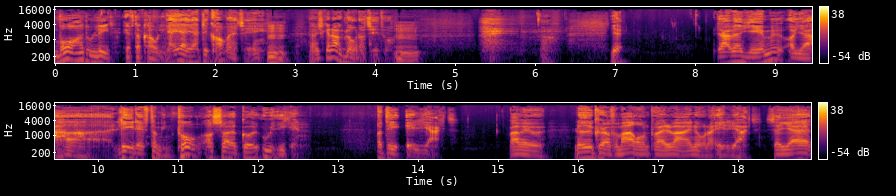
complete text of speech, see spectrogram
Hvor har du let efter Karoline? Ja, ja, ja, det kommer jeg til. Mm. Ja, vi skal nok nå dig til, du. Mm. Ja, jeg har været hjemme, og jeg har let efter min pung, og så er jeg gået ud igen. Og det er eljagt. Man vil jo nødt køre for meget rundt på alle vejene under eljagt. Så jeg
